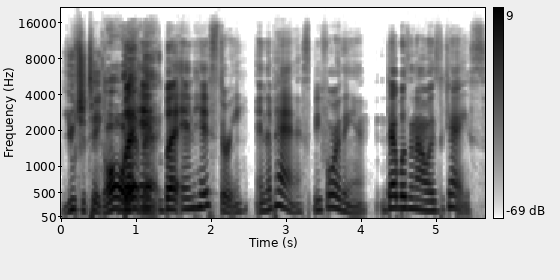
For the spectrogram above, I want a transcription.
you should take all but that in, back. but in history, in the past, before then, that wasn't always the case.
